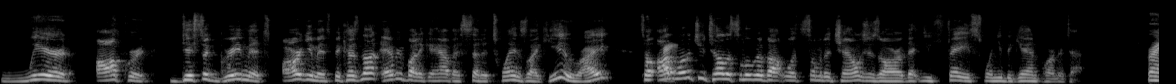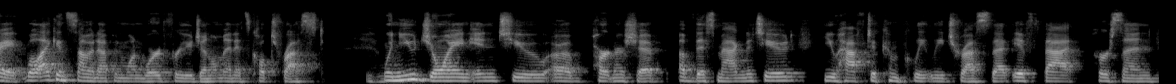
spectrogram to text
weird, awkward disagreements, arguments, because not everybody can have a set of twins like you, right? So, right. why don't you tell us a little bit about what some of the challenges are that you faced when you began PartnerTap? Right. Well, I can sum it up in one word for you, gentlemen. It's called trust. Mm-hmm. When you join into a partnership of this magnitude, you have to completely trust that if that person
